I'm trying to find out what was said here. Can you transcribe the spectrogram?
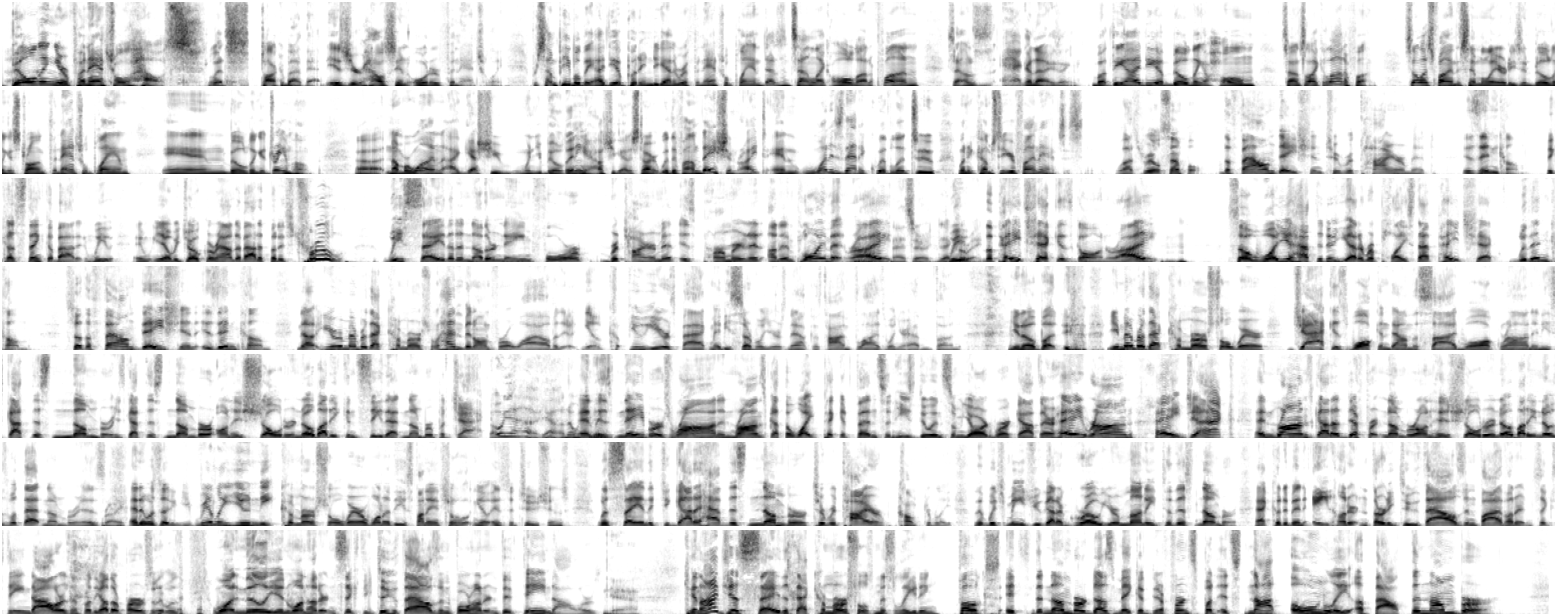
Building your financial house. Let's talk about that. Is your house in order financially? For some people, the idea of putting together a financial plan doesn't sound like a whole lot of fun. Sounds agonizing. But the idea of building a home sounds like a lot of fun. So let's find the similarities in building a strong financial plan and building a dream home. Uh, number one, I guess you when you build any house, you got to start with the foundation, right? And what is that equivalent to when it comes to your finances? Well, it's real simple. The foundation to retirement is income. Because think about it, and we and you know we joke around about it, but it's true. We say that another name for retirement is permanent unemployment, mm-hmm. right? Mm, that's, right. that's we, correct. The paycheck is gone, right? Mm-hmm. So what do you have to do? You got to replace that paycheck with income. So the foundation is income. Now you remember that commercial? It hadn't been on for a while, but you know, a few years back, maybe several years now, because time flies when you're having fun. You know, but you remember that commercial where Jack is walking down the sidewalk, Ron, and he's got this number. He's got this number on his shoulder. Nobody can see that number but Jack. Oh yeah, yeah, I know. and his neighbor's Ron, and Ron's got the white picket fence, and he's doing some yard work out there. Hey, Ron. Hey, Jack. And Ron's got a different number on his shoulder, and nobody knows what that number is. Right. And it was a really unique commercial where one of these financial you know institutions was saying that you got to have this number to retire comfortably, which means you got to grow your money to this number. That could have been eight hundred and thirty-two thousand five hundred and sixteen dollars, and for the other person, it was one million one hundred and sixty-two thousand four hundred and fifteen dollars. Yeah. Can I just say that that commercial is misleading? Folks, it's the number does make a difference, but it's not only about the number.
